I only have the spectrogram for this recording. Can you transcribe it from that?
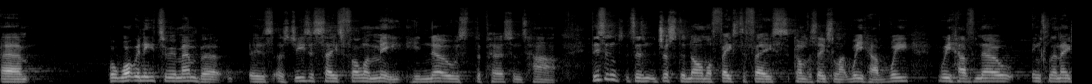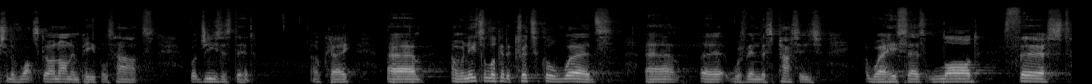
Um, but what we need to remember is, as Jesus says, follow me, he knows the person's heart. This isn't, this isn't just a normal face to face conversation like we have. We, we have no inclination of what's going on in people's hearts, but Jesus did. Okay? Um, and we need to look at the critical words uh, uh, within this passage where he says, Lord, first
